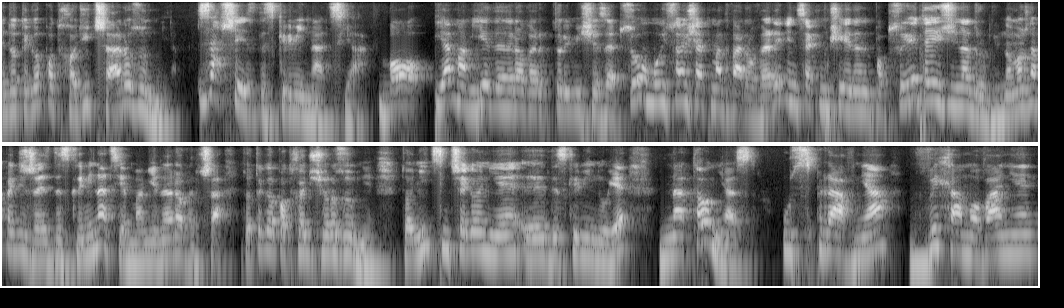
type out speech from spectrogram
y, do tego podchodzić trzeba rozumnie zawsze jest dyskryminacja, bo ja mam jeden rower, który mi się zepsuł, mój sąsiad ma dwa rowery, więc jak mu się jeden popsuje, to jeździ na drugim. No można powiedzieć, że jest dyskryminacja, mam jeden rower, trzeba do tego podchodzić rozumnie. To nic niczego nie y, dyskryminuje, natomiast usprawnia wyhamowanie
